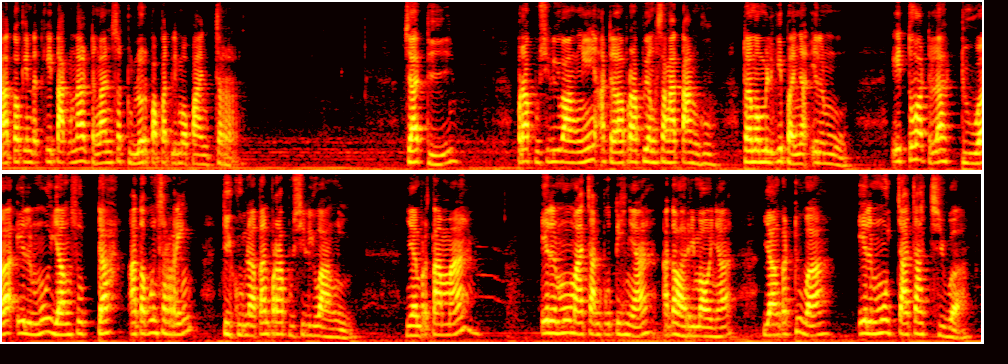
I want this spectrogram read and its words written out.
Atau kita kenal dengan sedulur papat lima pancer. Jadi Prabu Siliwangi adalah Prabu yang sangat tangguh dan memiliki banyak ilmu. Itu adalah dua ilmu yang sudah ataupun sering digunakan Prabu Siliwangi. Yang pertama ilmu macan putihnya atau harimaunya. Yang kedua ilmu cacah jiwa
